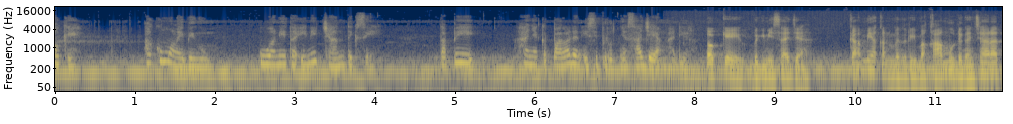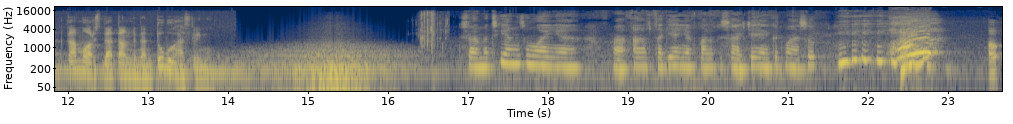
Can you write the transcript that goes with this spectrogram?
Oke, aku mulai bingung. Wanita ini cantik sih. Tapi hanya kepala dan isi perutnya saja yang hadir. Oke, begini saja. Kami akan menerima kamu dengan syarat kamu harus datang dengan tubuh aslimu. Selamat siang semuanya. Maaf, tadi hanya kepalaku saja yang ikut masuk. Oh,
